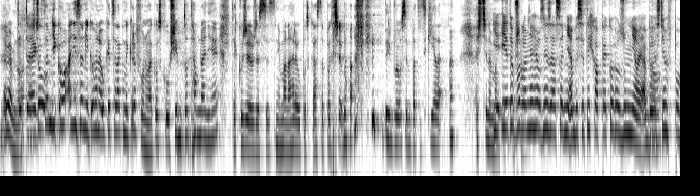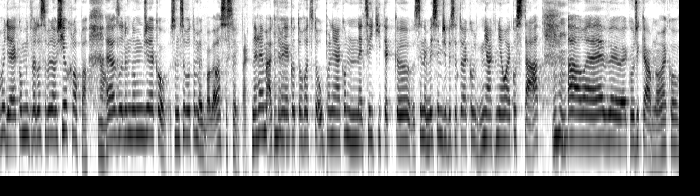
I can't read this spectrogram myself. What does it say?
nevím, no. To, to jako... jsem nikoho, ani jsem nikoho neukecela k mikrofonu, jako zkouším to tam na ně, takže že se s nima nahraju podcast a pak třeba, když bylo sympatický, ale uh, ještě nemám. Je, je to podle mě hrozně zásadní, aby se ty chlapy jako rozuměli a byli no. s tím v pohodě, jako mít vedle sebe dalšího chlapa. No. A já vzhledem k tomu, že jako jsem se o tom i bavila se svým partnerem a který mm-hmm. jako tohle to úplně jako necítí, tak uh, si nemyslím, že by se to jako nějak mělo jako stát, mm-hmm. ale jako říkám, no, jako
